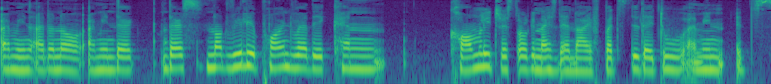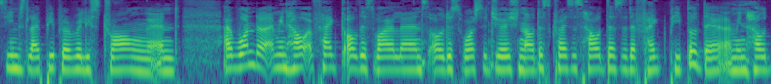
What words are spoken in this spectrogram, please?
I mean, I don't know. I mean, there there's not really a point where they can calmly just organize their life, but still they do. I mean, it seems like people are really strong, and I wonder. I mean, how affect all this violence, all this war situation, all this crisis? How does it affect people there? I mean, how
